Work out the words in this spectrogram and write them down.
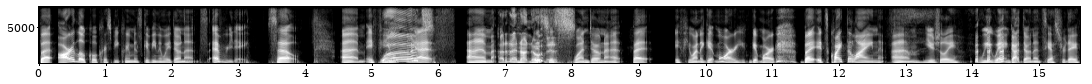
But our local Krispy Kreme is giving away donuts every day. So um if you yes. Um How did I not know it's this? just one donut, but if you want to get more, you can get more. But it's quite the line. Um, usually, we went and got donuts yesterday,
